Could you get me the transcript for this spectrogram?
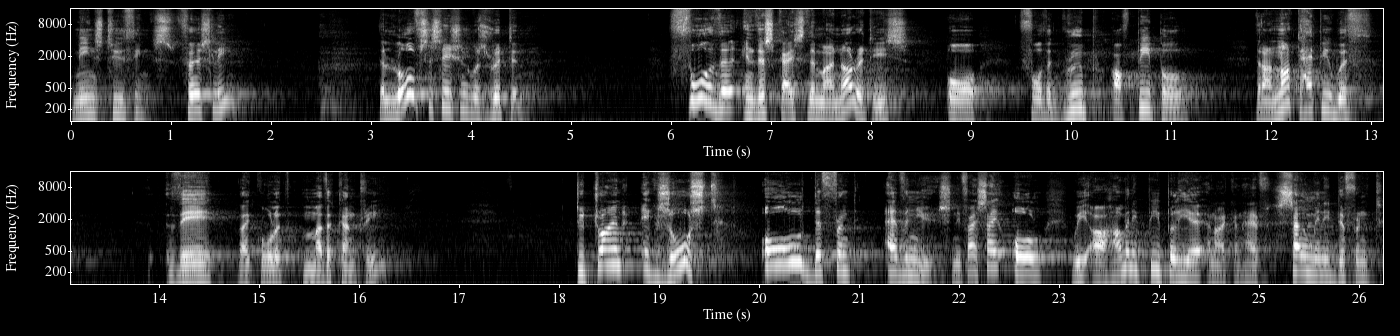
means two things. Firstly, the law of secession was written for the, in this case, the minorities or for the group of people that are not happy with their, they call it mother country, to try and exhaust all different avenues. And if I say all, we are how many people here, and I can have so many different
